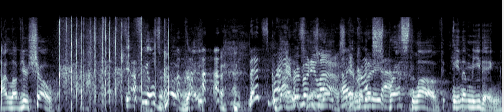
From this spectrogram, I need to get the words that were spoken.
I love your show. It feels good, right? That's great. That is Everybody laughs. Everybody- express love in a meeting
